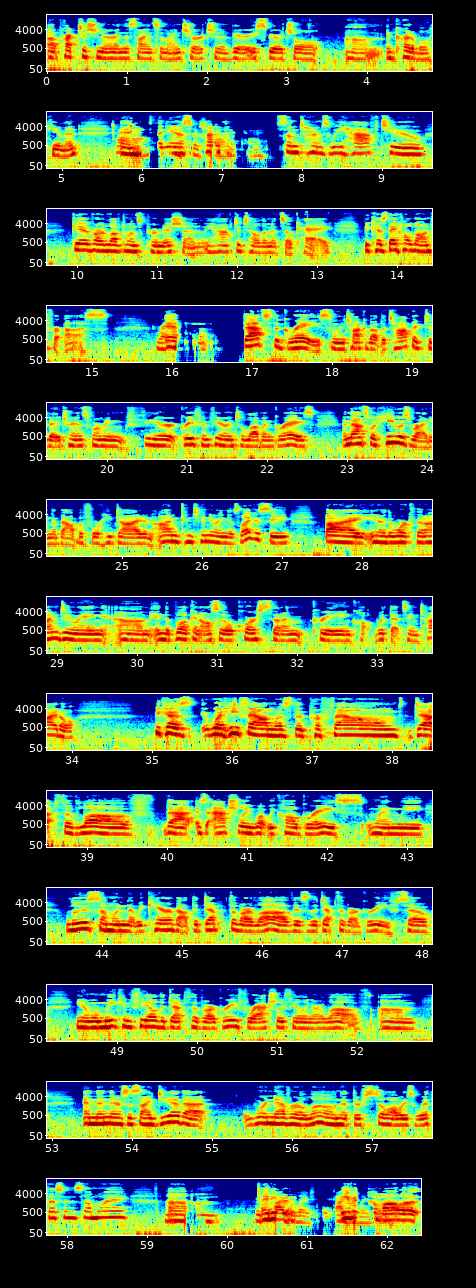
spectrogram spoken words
a practitioner in the science of mind church and a very spiritual um, incredible human. And he said you know sometimes, sometimes we have to give our loved ones permission. We have to tell them it's okay because they hold on for us. Right. And that's the grace when we talk about the topic today transforming fear grief and fear into love and grace and that's what he was writing about before he died and i'm continuing his legacy by you know the work that i'm doing um, in the book and also a course that i'm creating with that same title because what he found was the profound depth of love that is actually what we call grace when we lose someone that we care about. The depth of our love is the depth of our grief. So, you know, when we can feel the depth of our grief, we're actually feeling our love. Um, and then there's this idea that we're never alone, that they're still always with us in some way. Right. Um, Which and I even, believe. I even believe Kamala uh,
